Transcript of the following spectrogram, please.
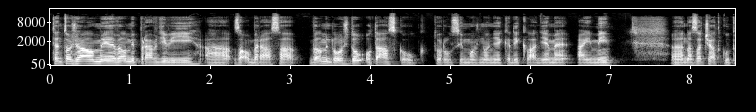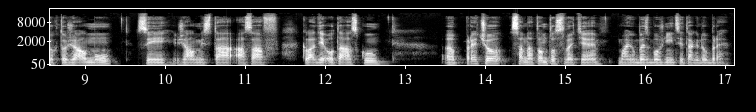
Tento žalm je veľmi pravdivý a zaoberá sa veľmi dôležitou otázkou, ktorú si možno niekedy kladieme aj my. E, na začiatku tohto žalmu si žalmista Asaf kladie otázku, e, prečo sa na tomto svete majú bezbožníci tak dobre.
